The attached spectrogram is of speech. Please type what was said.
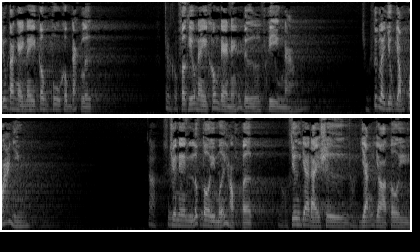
Chúng ta ngày nay công phu không đắc lực. Phật hiệu này không đè nén được phiền não. Tức là dục vọng quá nhiều. Cho nên lúc tôi mới học Phật Chương gia đại sư dặn dò tôi,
